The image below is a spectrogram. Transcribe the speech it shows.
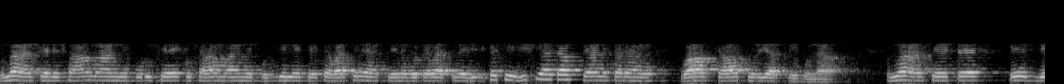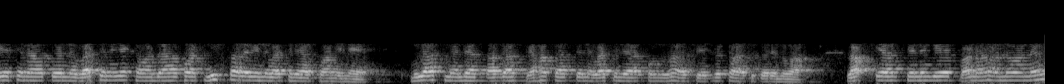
උන්වහන්සේගේ සාමාන්‍ය පුරුෂයෙකු සාමාන්‍ය පුද්ගලයෙක් එක වචනයක් වෙනකොට වචන 128ක් යන තරම් වාක් චාතුරියක් තිබුණා. උන්වහන්සේට ඒ දේශනා කරන වචනය කවදාකවත් නිෂ්ඵල වෙන වචනයක් වන්නේ නැහැ. මුලත් මැදත් අගක් යහපත් වෙන වචනයක් උන්වහන්සේ ප්‍රකාශ කරනවා. ලක්ෂයක් කෙනෙකුගේ බණහනවා නම්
